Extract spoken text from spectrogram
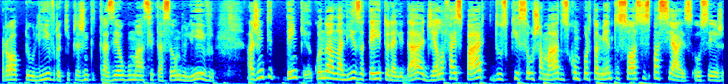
próprio livro aqui para a gente trazer alguma citação do livro, a gente tem que, quando analisa territorialidade, ela faz parte dos que são chamados comportamentos socioespaciais, ou seja,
